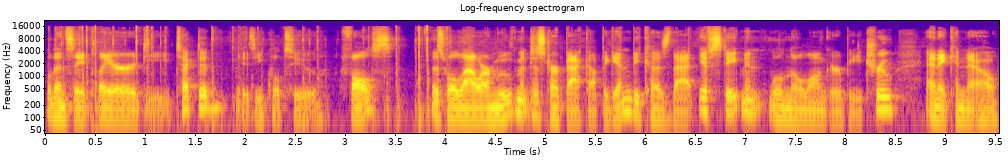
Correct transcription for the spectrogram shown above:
We'll then say player detected is equal to false. This will allow our movement to start back up again because that if statement will no longer be true and it can now,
